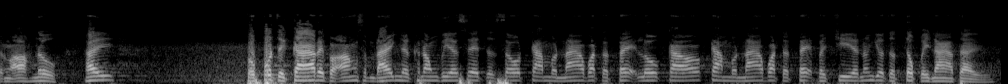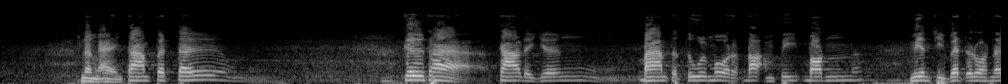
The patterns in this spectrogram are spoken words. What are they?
ទាំងអស់នោះហើយ ពុទ្ធិកាដែលព្រះអង្គសម្ដែងនៅក្នុងវាសេតសោតកម្មនាវត្តតិលោកោកម្មនាវត្តតិបជានឹងយកទៅទុកឯណាទៅនឹងឯងតាមពិតទៅគឺថាកាលដែលយើង បានទទួលមរតកអំពីបុណ្យមានជីវិតរស់នៅ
